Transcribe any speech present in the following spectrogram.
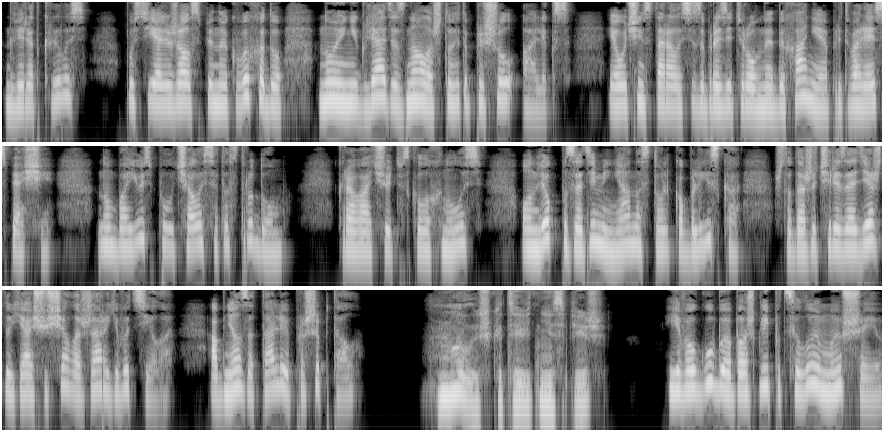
Дверь открылась. Пусть я лежала спиной к выходу, но и не глядя знала, что это пришел Алекс. Я очень старалась изобразить ровное дыхание, притворяясь спящей, но, боюсь, получалось это с трудом. Кровать чуть всколыхнулась. Он лег позади меня настолько близко, что даже через одежду я ощущала жар его тела. Обнял за талию и прошептал. «Малышка, ты ведь не спишь?» Его губы обожгли поцелуем мою шею.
